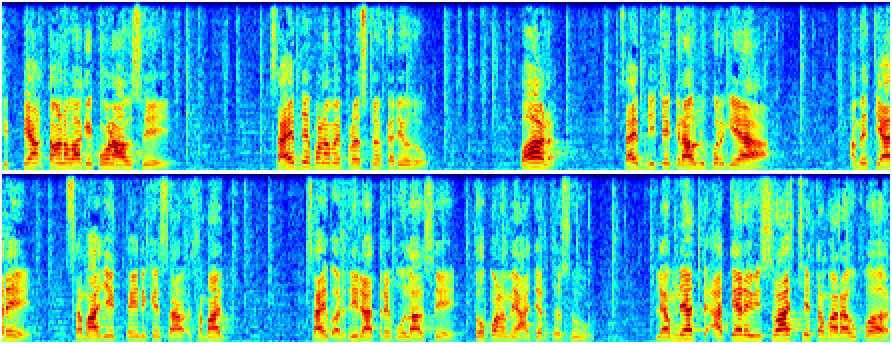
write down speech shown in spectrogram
કે ત્યાં ત્રણ વાગે કોણ આવશે? સાહેબને પણ અમે પ્રશ્ન કર્યો હતો. પણ સાહેબ નીચે ગ્રાઉન્ડ ઉપર ગયા. અમે ત્યારે સમાજ એક થઈને કે સમાજ સાહેબ અડધી રાત્રે બોલાવશે તો પણ અમે હાજર થશું. એટલે અમને અત્યારે વિશ્વાસ છે તમારા ઉપર.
